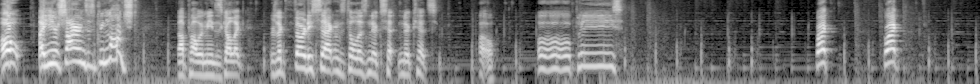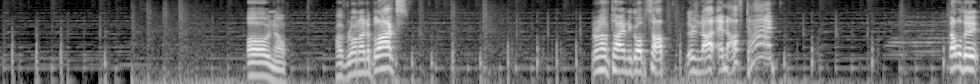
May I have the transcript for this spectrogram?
Oh! I hear sirens! It's been launched! That probably means it's got like... There's like 30 seconds until this nuke, hit, nuke hits. Uh-oh. Oh, oh, oh, please. Quick! Quick! Oh no. I've run out of blocks. I don't have time to go up top. There's not enough time. That will do it.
